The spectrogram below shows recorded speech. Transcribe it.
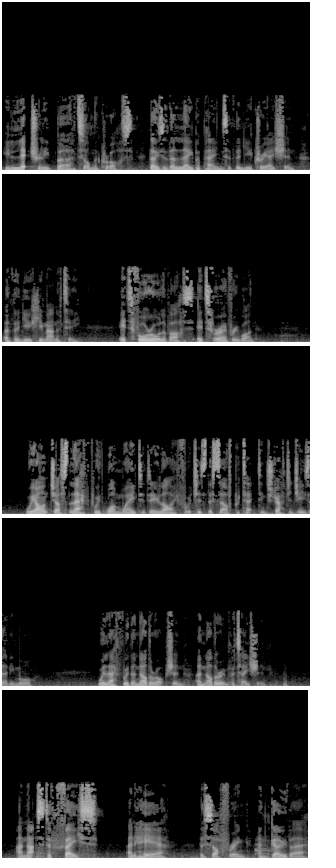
He literally births on the cross. Those are the labor pains of the new creation, of the new humanity. It's for all of us, it's for everyone. We aren't just left with one way to do life, which is the self protecting strategies anymore we're left with another option, another invitation. And that's to face and hear the suffering and go there,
